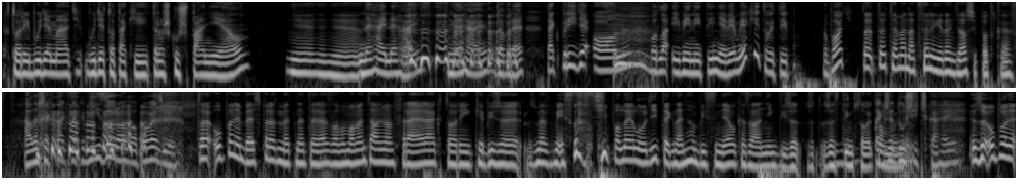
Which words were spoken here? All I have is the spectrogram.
ktorý bude mať, bude to taký trošku španiel. Nie, nie, nie. Nehaj, nehaj, nehaj, dobre. Tak príde on, podľa Ivinity, neviem, jaký je tvoj typ? No poď. To, to je téma na celý jeden ďalší podcast. Ale však tak, tak výzorovo, povedz mi. To je úplne bezpredmetné teraz, lebo momentálne mám frajera, ktorý kebyže sme v miestnosti plnej ľudí, tak na ňo by si neukázala nikdy, že, že, že s tým človekom Takže budem. dušička, hej? Že úplne...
